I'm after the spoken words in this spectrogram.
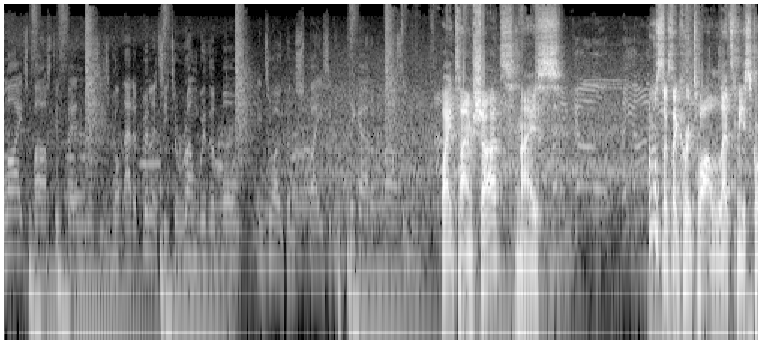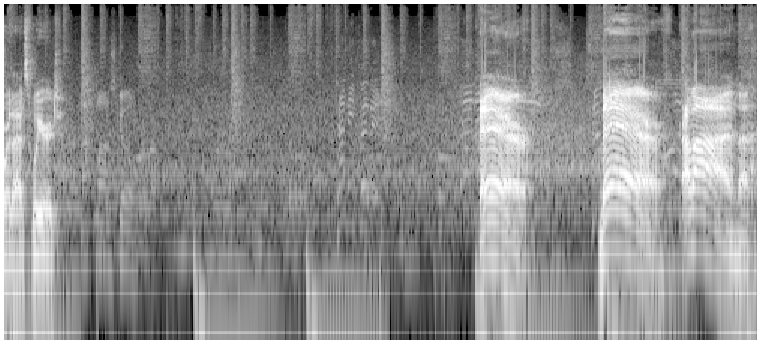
glides past defenders. He's got that ability to run with the ball into open space. He can pick out a pass. He can White time shot. Nice. Almost looks like Courtois lets me score that. It's weird. that last goal. Can he finish? There. There. Come on.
